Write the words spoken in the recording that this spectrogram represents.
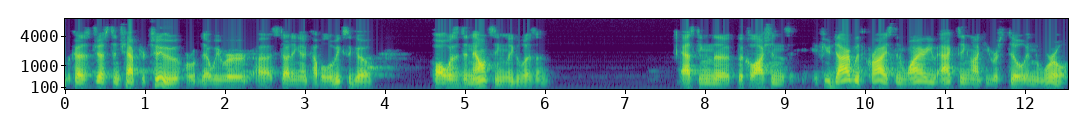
because just in chapter 2 that we were uh, studying a couple of weeks ago, Paul was denouncing legalism, asking the, the Colossians, if you died with Christ, then why are you acting like you are still in the world,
